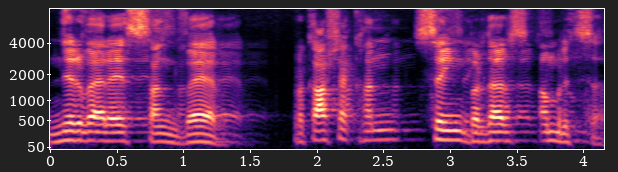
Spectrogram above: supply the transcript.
ਨਿਰਵੈਰ ਸੰਗਵੈਰ। ਪ੍ਰਕਾਸ਼ਕ ਹਨ ਸਿੰਘ ਬ੍ਰਦਰਸ ਅੰਮ੍ਰਿਤਸਰ।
